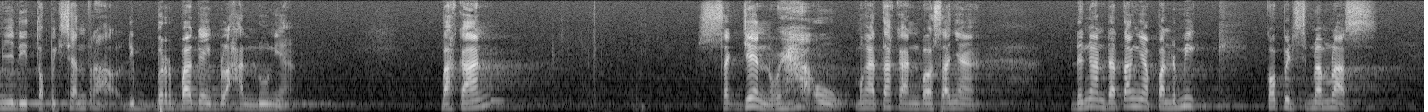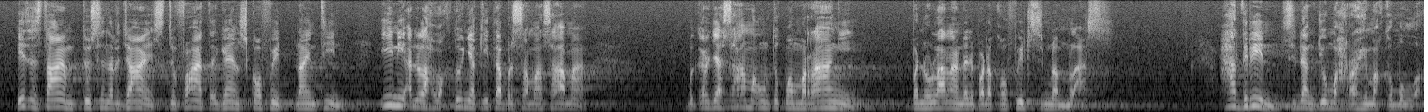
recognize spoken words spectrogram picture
menjadi topik sentral di berbagai belahan dunia. Bahkan Sekjen WHO mengatakan bahwasanya dengan datangnya pandemi COVID-19. It is time to synergize to fight against COVID-19. Ini adalah waktunya kita bersama-sama bekerja sama untuk memerangi penularan daripada COVID-19. Hadirin sidang Jumat rahimakumullah.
